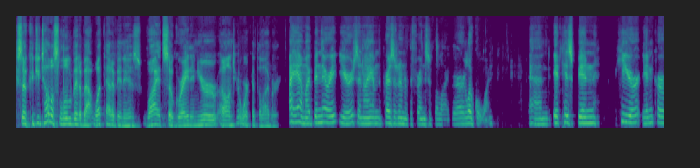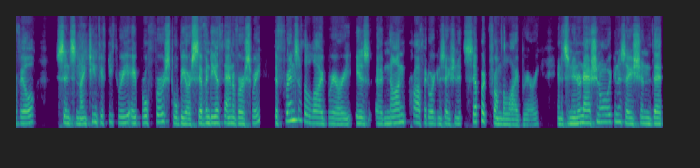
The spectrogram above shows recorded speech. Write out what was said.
So could you tell us a little bit about what that event is, why it's so great, and your volunteer work at the library? I am. I've been there eight years, and I am the president of the Friends of the Library, our local one. And it has been here in Kerrville since 1953. April 1st will be our 70th anniversary. The Friends of the Library is a nonprofit organization. It's separate from the library, and it's an international organization that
